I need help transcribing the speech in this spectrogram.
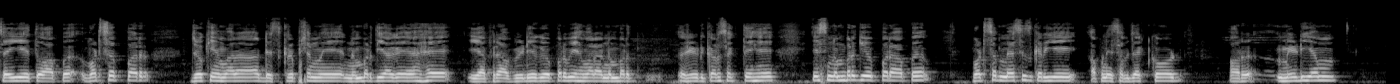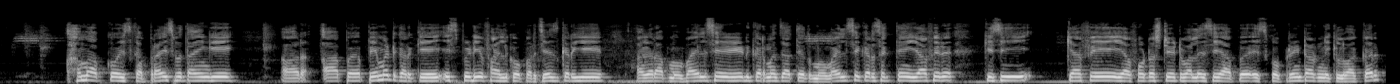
चाहिए तो आप व्हाट्सएप पर, जो कि हमारा डिस्क्रिप्शन में नंबर दिया गया है, या फिर आप वीडियो के ऊपर भी हमारा नंबर रीड कर सकते हैं। इस नंबर के ऊपर आप व्हाट्सएप मैसेज करिए अपने सब्जेक्ट कोड और मीडियम हम आपको इसका प्राइस बताएँगे और आप पेमेंट करके इस पीडीएफ फ़ाइल को परचेज़ करिए। अगर आप मोबाइल से रीड करना चाहते हैं तो मोबाइल से कर सकते हैं या फिर किसी कैफ़े या फ़ोटो स्टेट वाले से आप इसको प्रिंट आउट निकलवा कर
